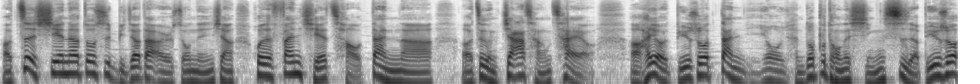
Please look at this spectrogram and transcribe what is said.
啊这些呢都是比较大耳熟能详，或者番茄炒蛋呐，啊这种家常菜哦，啊，还有比如说蛋有很多不同的形式啊，比如说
